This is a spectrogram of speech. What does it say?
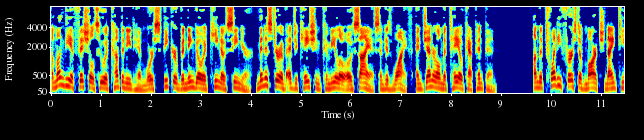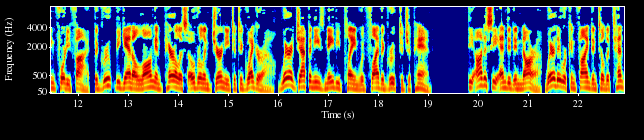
Among the officials who accompanied him were Speaker Benigno Aquino Sr., Minister of Education Camilo Osias and his wife, and General Mateo Capinpin. On 21 March 1945, the group began a long and perilous overland journey to Tuguegarao, where a Japanese Navy plane would fly the group to Japan. The odyssey ended in Nara, where they were confined until 10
